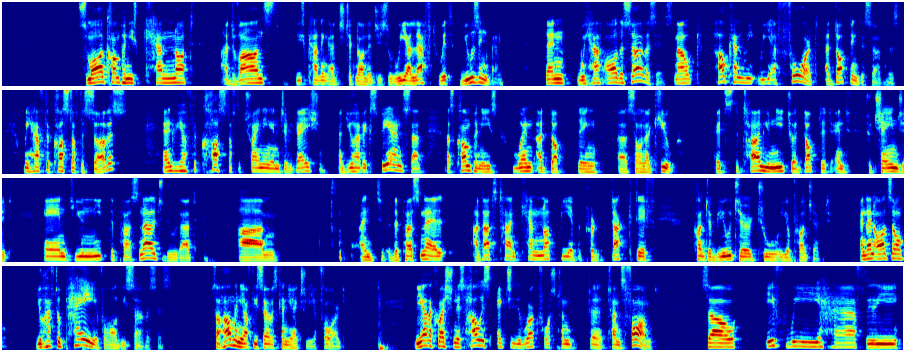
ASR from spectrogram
Small companies cannot advance these cutting edge technologies. We are left with using them then we have all the services. Now, how can we, we afford adopting the services? We have the cost of the service, and we have the cost of the training integration. And you have experienced that as companies when adopting uh, SonarQube. It's the time you need to adopt it and to change it. And you need the personnel to do that. Um, and the personnel at that time cannot be a productive contributor to your project. And then also, you have to pay for all these services. So how many of these services can you actually afford? The other question is how is actually the workforce uh, transformed? So if we have the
